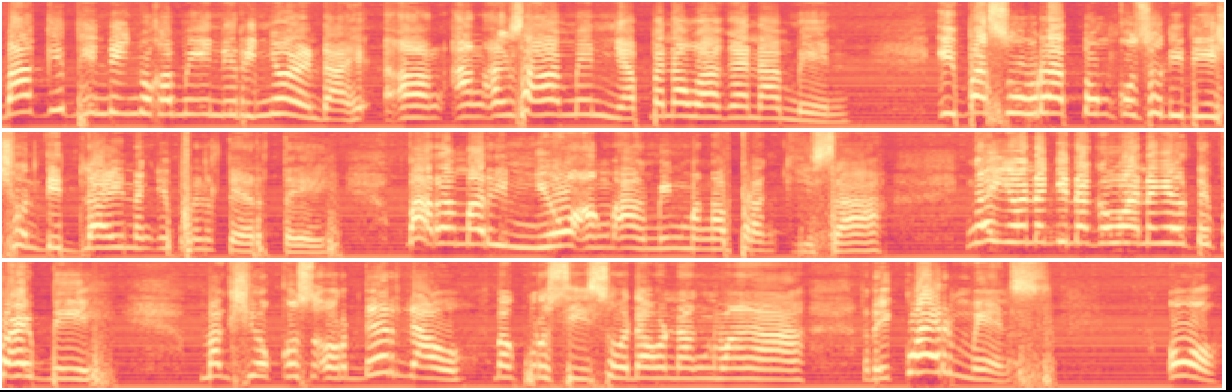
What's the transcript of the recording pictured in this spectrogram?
Bakit hindi nyo kami inirinyo? Dahil ang, ang, ang sa amin niya, panawagan namin, ibasura tong consolidation deadline ng April 30 para marinyo ang aming mga prangkisa. Ngayon, ang ginagawa ng LTFRB, mag-showcause order daw, magproseso daw ng mga requirements. Oh,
